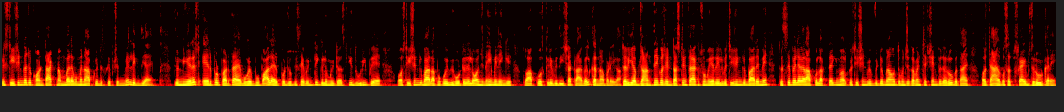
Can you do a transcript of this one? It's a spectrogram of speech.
इस स्टेशन का जो कॉन्टैक्ट नंबर है, वो मैंने आपके डिस्क्रिप्शन में लिख दिया है। जो नियरेस्ट एयरपोर्ट पड़ता है, वो है भोपाल एयरपोर्ट जो कि 70 किलोमीटर्स की दूरी पे है और स्टेशन के बाहर आपको कोई भी होटल या लॉन्च नहीं मिलेंगे तो आपको उसके लिए विदिशा ट्रैवल करना पड़ेगा। चलिए अब जानते हैं कुछ interesting fact Sumer railway station के बारे में। तो इससे पहले अगर आपको लगता है कि मैं और कोई स्टेशन पर वीडियो बनाऊँ तो मुझे कमेंट सेक्शन पर ज़रूर बताएँ और चैनल को सब्सक्राइब ज़रूर करें।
